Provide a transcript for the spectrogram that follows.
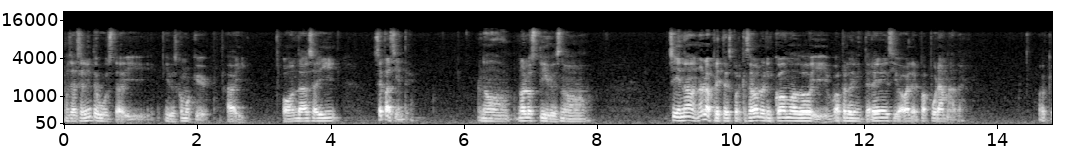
O sea, si alguien te gusta y, y ves como que hay ondas ahí, sé paciente. No, no los tires, no. Sí, no, no lo aprietes porque se va a volver incómodo y va a perder interés y va a valer pa' pura madre. Ok.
